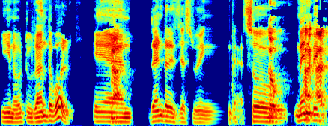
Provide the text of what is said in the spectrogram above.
you know to run the world and yeah. render is just doing that so, so many I, big I,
